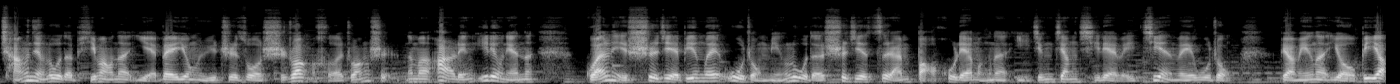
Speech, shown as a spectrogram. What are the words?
长颈鹿的皮毛呢也被用于制作时装和装饰。那么，二零一六年呢，管理世界濒危物种名录的世界自然保护联盟呢，已经将其列为健危物种，表明呢有必要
